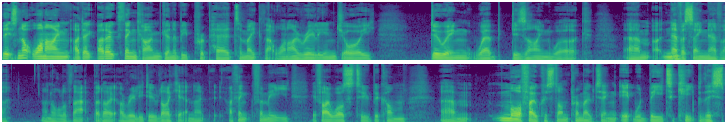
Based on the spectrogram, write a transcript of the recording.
It's not one I'm. I don't. I don't think I'm going to be prepared to make that one. I really enjoy doing web design work. Um, never say never and all of that. But I, I really do like it, and I, I, think for me, if I was to become um, more focused on promoting, it would be to keep this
